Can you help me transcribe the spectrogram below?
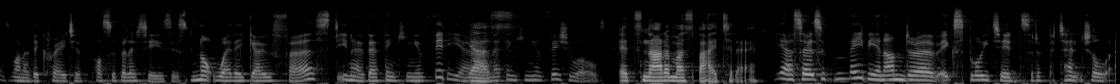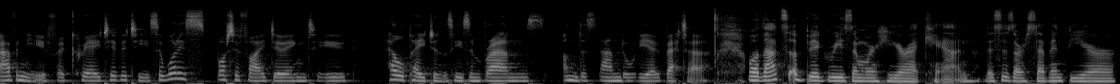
as one of the creative possibilities. It's not where they go first. You know, they're thinking of video yes. and they're thinking of visuals. It's not a must buy today. Yeah, so it's maybe an underexploited sort of potential avenue for creativity. So, what is Spotify doing to help agencies and brands understand audio better? Well, that's a big reason we're here at Cannes. This is our seventh year.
